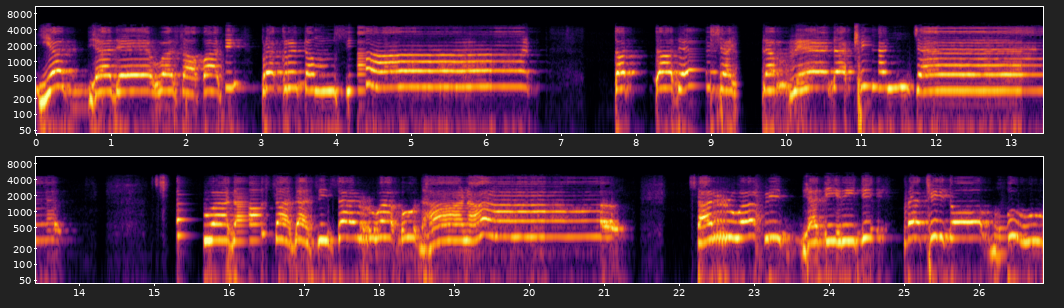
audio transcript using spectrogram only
यद्यदेव सपदि प्रकृतं स्यात् तत्तदेश वेदखिलञ्च सर्वदा सदसि सर्वबुधाना सर्वविद्यतिरिति प्रथितो भूत्।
